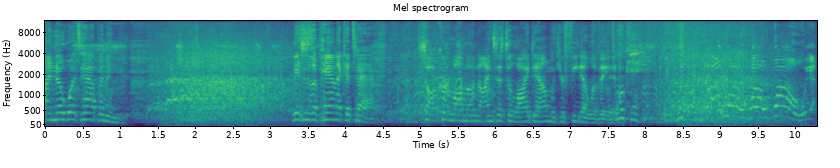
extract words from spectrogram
I know what's happening. This is a panic attack. Soccer Mom 09 says to lie down with your feet elevated. Okay. Whoa, whoa, whoa! Yeah.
